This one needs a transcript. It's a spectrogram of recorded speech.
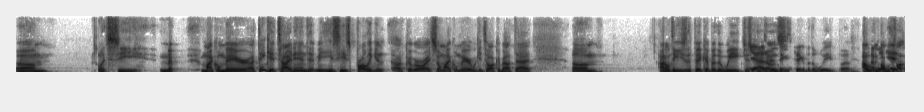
Um, let's see. Michael Mayer. I think it tied in. I mean, he's he's probably going. Okay, all right. So Michael Mayer, we can talk about that. Um, I don't think he's the pickup of the week. Just yeah, I don't think he's pickup of the week. But I, I mean, I'll,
